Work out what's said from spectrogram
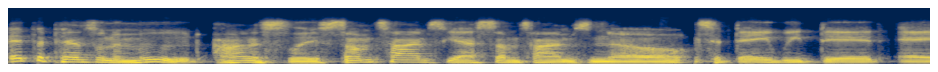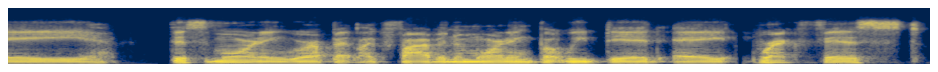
It depends on the mood, honestly. Sometimes yes, sometimes no. Today we did a this morning, we're up at like five in the morning, but we did a breakfast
